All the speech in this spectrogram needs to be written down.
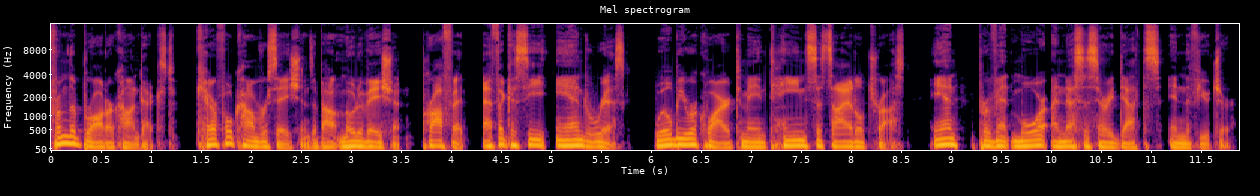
From the broader context, careful conversations about motivation, profit, efficacy, and risk will be required to maintain societal trust and prevent more unnecessary deaths in the future.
